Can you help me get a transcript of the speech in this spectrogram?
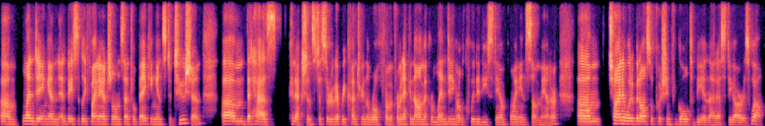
um, lending and and basically financial and central banking institution um, that has connections to sort of every country in the world from from an economic or lending or liquidity standpoint in some manner. Mm-hmm. Um, China would have been also pushing for gold to be in that SDR as well.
